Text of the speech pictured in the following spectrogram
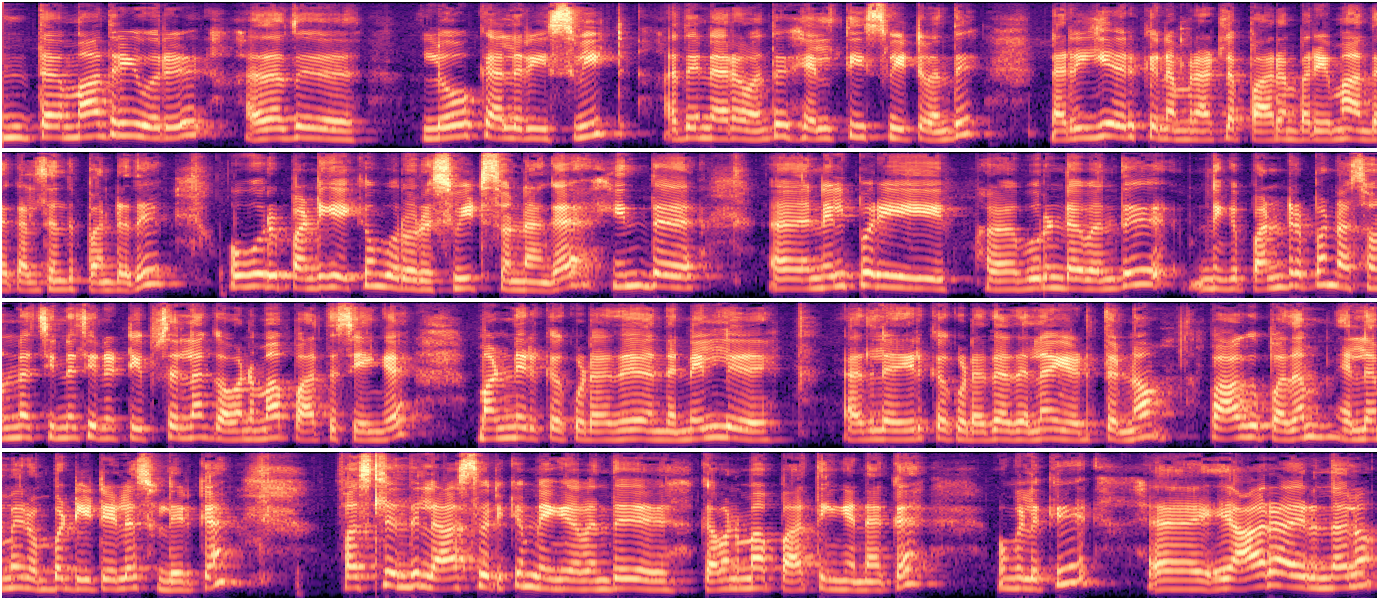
இந்த மாதிரி ஒரு அதாவது லோ கேலரி ஸ்வீட் அதே நேரம் வந்து ஹெல்த்தி ஸ்வீட் வந்து நிறைய இருக்குது நம்ம நாட்டில் பாரம்பரியமாக அந்த காலத்துலேருந்து பண்ணுறது ஒவ்வொரு பண்டிகைக்கும் ஒரு ஒரு ஸ்வீட் சொன்னாங்க. இந்த நெல்பொறி நெல்பொரி உருண்டை வந்து நீங்கள் பண்ணுறப்ப நான் சொன்ன சின்ன சின்ன டிப்ஸ் எல்லாம் கவனமாக பார்த்து செய்யுங்க. மண் இருக்கக்கூடாது அந்த நெல் அதில் இருக்கக்கூடாது அதெல்லாம் எடுத்துடணும். பாகுபதம் எல்லாமே ரொம்ப டீட்டெயிலாக சொல்லியிருக்கேன். ஃபஸ்ட்லேருந்து லாஸ்ட் வரைக்கும் நீங்கள் வந்து கவனமாக பார்த்தீங்கன்னாக்க உங்களுக்கு யாராக இருந்தாலும்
